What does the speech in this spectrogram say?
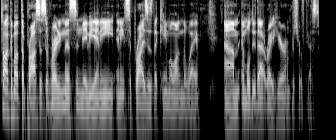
talk about the process of writing this and maybe any any surprises that came along the way. Um, and we'll do that right here on PreserveCast.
